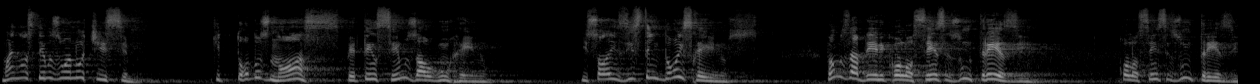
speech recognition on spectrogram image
Mas nós temos uma notícia: que todos nós pertencemos a algum reino, e só existem dois reinos. Vamos abrir em Colossenses 1,13. Colossenses 1,13.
